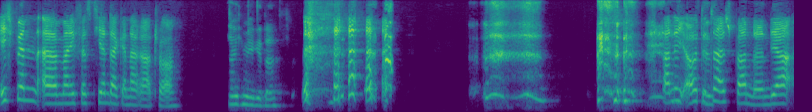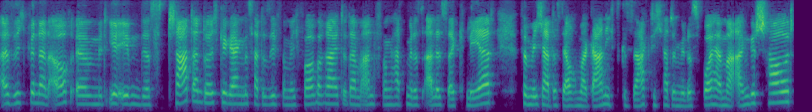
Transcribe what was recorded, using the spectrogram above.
Ich bin äh, manifestierender Generator. Habe ich mir gedacht. Fand ich auch total spannend. Ja, also ich bin dann auch äh, mit ihr eben das Chart dann durchgegangen. Das hatte sie für mich vorbereitet. Am Anfang hat mir das alles erklärt. Für mich hat es ja auch immer gar nichts gesagt. Ich hatte mir das vorher mal angeschaut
